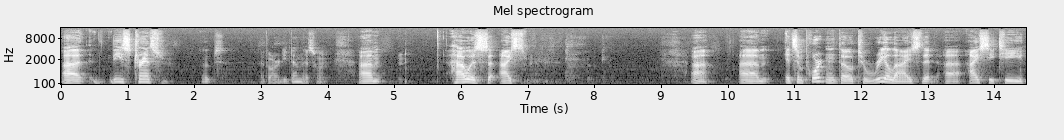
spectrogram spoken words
Uh, these trans, oops, I've already done this one. Um, how is I, uh, um, it's important, though, to realize that uh, ICT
